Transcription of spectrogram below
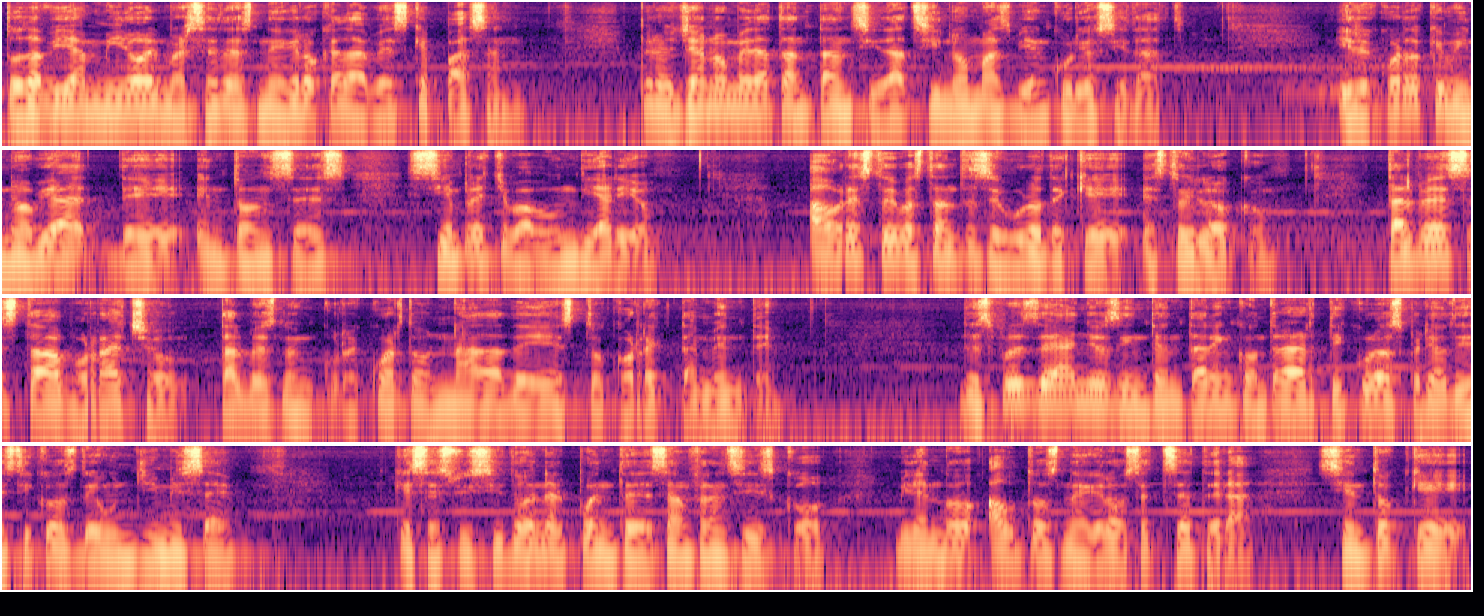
Todavía miro el Mercedes negro cada vez que pasan, pero ya no me da tanta ansiedad sino más bien curiosidad. Y recuerdo que mi novia de entonces siempre llevaba un diario, Ahora estoy bastante seguro de que estoy loco. Tal vez estaba borracho, tal vez no recuerdo nada de esto correctamente. Después de años de intentar encontrar artículos periodísticos de un Jimmy C. que se suicidó en el puente de San Francisco mirando autos negros, etc., siento que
